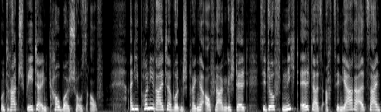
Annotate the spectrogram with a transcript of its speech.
und trat später in Cowboy-Shows auf. An die Ponyreiter wurden strenge Auflagen gestellt. Sie durften nicht älter als 18 Jahre alt sein,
